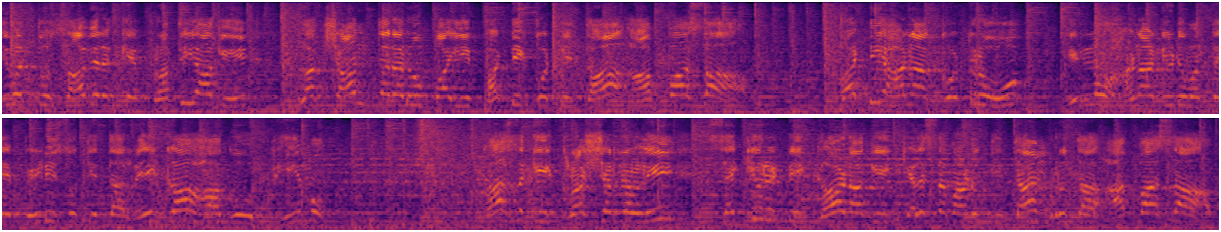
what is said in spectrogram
ಐವತ್ತು ಸಾವಿರಕ್ಕೆ ಪ್ರತಿಯಾಗಿ ಲಕ್ಷಾಂತರ ರೂಪಾಯಿ ಬಡ್ಡಿ ಕೊಟ್ಟಿದ್ದ ಅಬ್ಬಾಸ ಬಡ್ಡಿ ಹಣ ಕೊಟ್ಟರು ಇನ್ನೂ ಹಣ ನೀಡುವಂತೆ ಪೀಡಿಸುತ್ತಿದ್ದ ರೇಖಾ ಹಾಗೂ ಭೀಮು. ಖಾಸಗಿ ಕ್ರಷರ್ನಲ್ಲಿ ಸೆಕ್ಯೂರಿಟಿ ಗಾರ್ಡ್ ಆಗಿ ಕೆಲಸ ಮಾಡುತ್ತಿದ್ದ ಮೃತ ಅಪ್ಪಾಸಾಬ್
